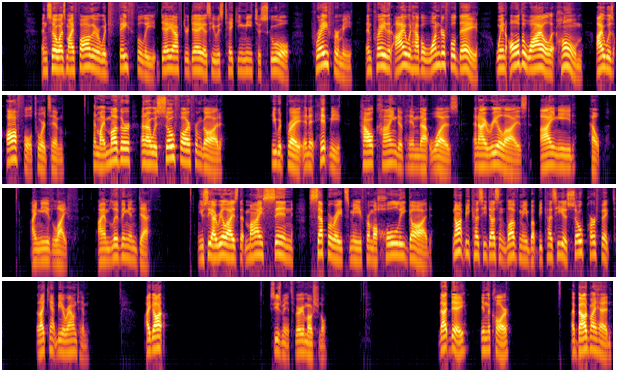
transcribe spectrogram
And so, as my father would faithfully, day after day, as he was taking me to school, pray for me and pray that I would have a wonderful day when all the while at home I was awful towards him and my mother, and I was so far from God, he would pray. And it hit me how kind of him that was. And I realized I need help. I need life. I am living in death. You see, I realized that my sin separates me from a holy God, not because he doesn't love me, but because he is so perfect that I can't be around him. I got, excuse me, it's very emotional. That day, in the car, I bowed my head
